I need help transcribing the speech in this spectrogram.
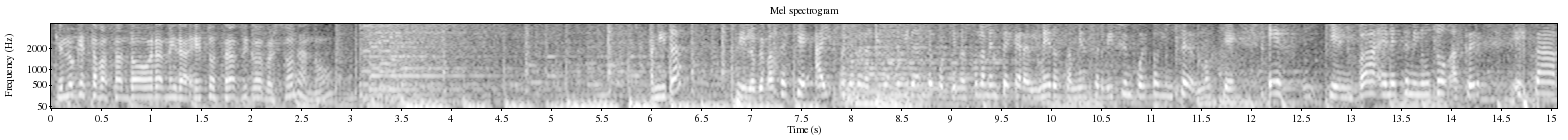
¿qué es lo que está pasando ahora? Mira, esto es tráfico de personas, ¿no? ¿Anita? Sí, lo que pasa es que hay un operativo muy grande porque no solamente carabineros, también Servicio de Impuestos Internos, que es quien va en este minuto a hacer esta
